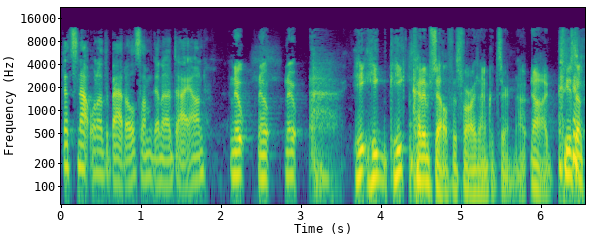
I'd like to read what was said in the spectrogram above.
That's not one of the battles I'm going to die on. nope, nope, nope. He he he can cut himself, as far as I'm concerned. No, no please don't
